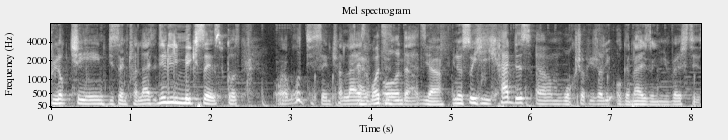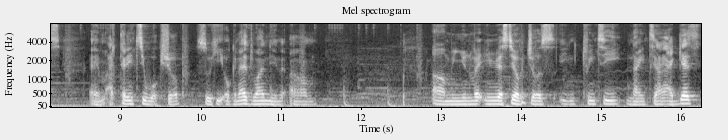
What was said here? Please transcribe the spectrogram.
blockchain, decentralized. It didn't really make sense because well, what decentralized Uh, and what is- all that. yeah. You know, so he had this um, workshop usually organized in universities, um, a Trinity workshop. So he organized one in um, um, in Univer- University of Jos in 2019. I guess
